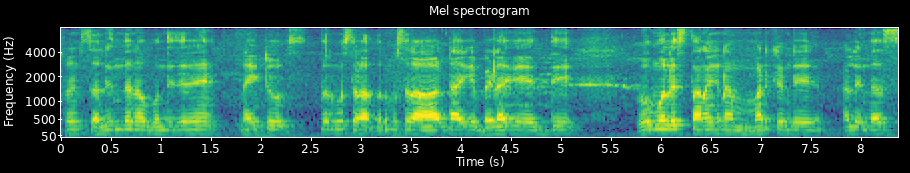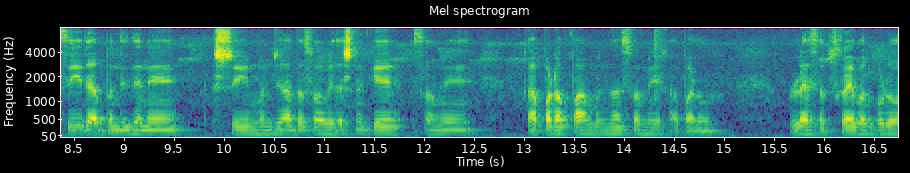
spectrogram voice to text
ಫ್ರೆಂಡ್ಸ್ ಅಲ್ಲಿಂದ ನಾವು ಬಂದಿದ್ದೇನೆ. ನೈಟು ಧರ್ಮಸ್ಥಳ ಧರ್ಮಸ್ಥಳ ಆಲ್ಟ್ ಆಗಿ ಬೆಳಗ್ಗೆ ಎದ್ದು ರೂಮಲ್ಲೇ ಸ್ನಾನಗಿನ ಮಾಡ್ಕೊಂಡು ಅಲ್ಲಿಂದ ಸೀದಾ ಬಂದಿದ್ದೇನೆ. ಶ್ರೀ ಮಂಜುನಾಥ ಸ್ವಾಮಿ ದರ್ಶನಕ್ಕೆ. ಸ್ವಾಮಿ, ಕಾಪಾಡಪ್ಪ ಮಂಜುನಾಥ ಸ್ವಾಮಿ, ಕಾಪಾಡು. ಒಳ್ಳೆ ಸಬ್ಸ್ಕ್ರೈಬರ್ ಕೊಡು.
